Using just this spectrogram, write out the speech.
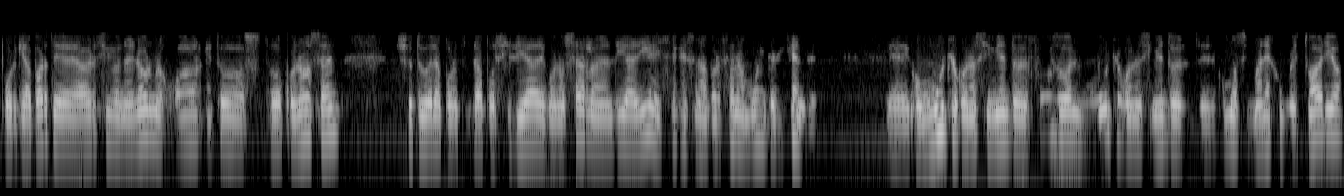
porque aparte de haber sido un enorme jugador que todos todos conocen, yo tuve la, la posibilidad de conocerlo en el día a día y sé que es una persona muy inteligente, eh, con mucho conocimiento de fútbol, mucho conocimiento de, cómo se maneja un vestuario,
